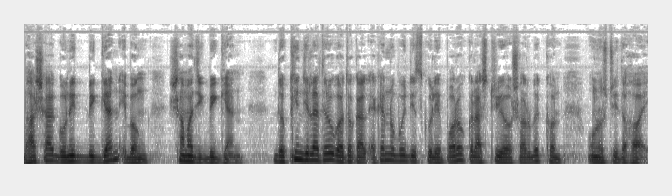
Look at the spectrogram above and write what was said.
ভাষা, গণিত বিজ্ঞান এবং সামাজিক বিজ্ঞান। দক্ষিণ জেলাতেও গতকাল একানব্বইটি স্কুলে পরক রাষ্ট্রীয় সর্বেক্ষণ অনুষ্ঠিত হয়।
